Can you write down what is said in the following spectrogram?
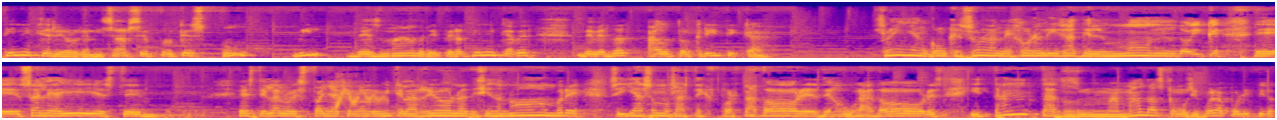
tiene que reorganizarse porque es un vil desmadre, pero tiene que haber de verdad autocrítica. Sueñan con que son la mejor liga del mundo y que eh, sale ahí este este Lalo España que bueno, Miquel Arriola diciendo, no hombre, si ya somos hasta exportadores de jugadores y tantas mamadas como si fuera político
